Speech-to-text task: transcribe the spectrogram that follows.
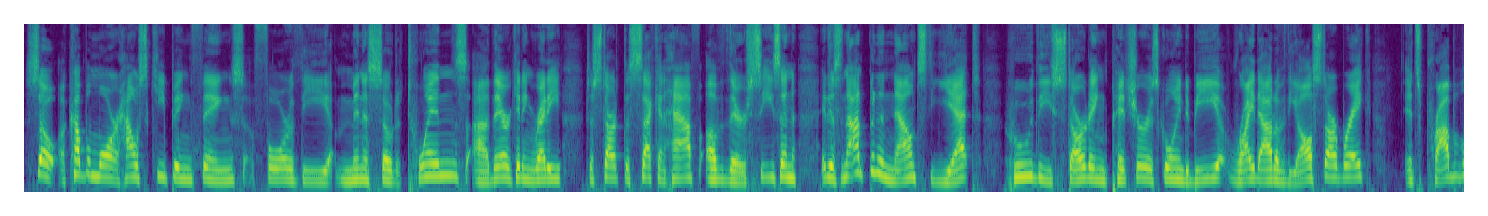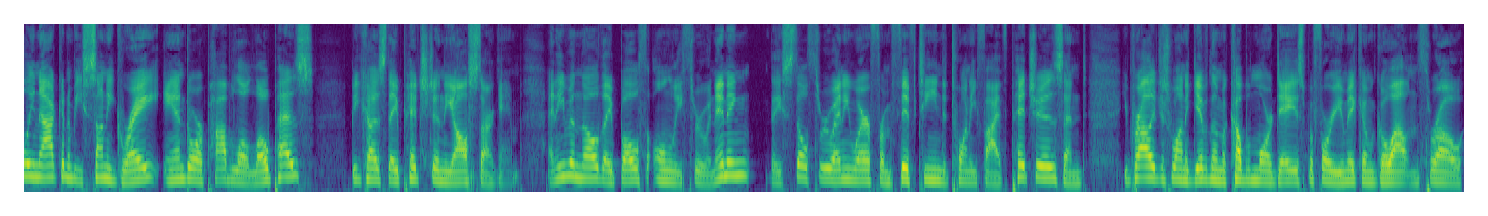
So, a couple more housekeeping things for the Minnesota Twins. Uh, they are getting ready to start the second half of their season. It has not been announced yet who the starting pitcher is going to be right out of the All Star break. It's probably not going to be Sonny Gray and or Pablo Lopez because they pitched in the All Star game. And even though they both only threw an inning, they still threw anywhere from 15 to 25 pitches. And you probably just want to give them a couple more days before you make them go out and throw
